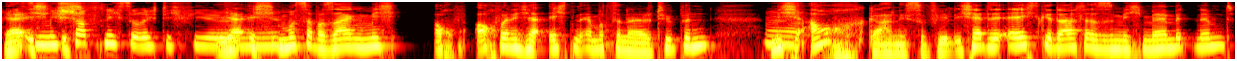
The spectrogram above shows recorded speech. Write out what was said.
Ja, also ich, mich ich, schockt nicht so richtig viel. ja, irgendwie. ich muss aber sagen, mich, auch, auch wenn ich ja echt ein emotionaler Typ bin, mich auch gar nicht so viel. Ich hätte echt gedacht, dass es mich mehr mitnimmt.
